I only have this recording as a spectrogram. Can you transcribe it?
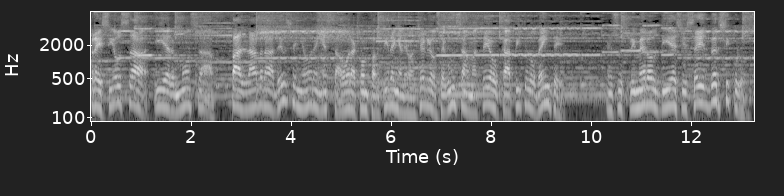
Preciosa y hermosa palabra del Señor en esta hora compartida en el Evangelio según San Mateo capítulo 20, en sus primeros 16 versículos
